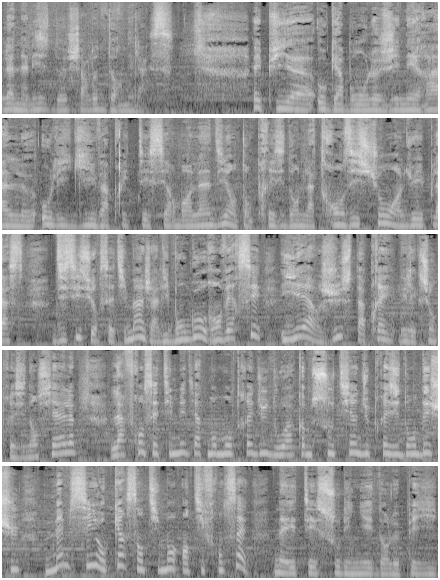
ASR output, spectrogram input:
L'analyse de Charlotte Dornelas. Et puis euh, au Gabon, le général Oligui va prêter serment lundi en tant que président de la transition en lieu et place d'ici sur cette image Ali Bongo renversé hier juste après l'élection présidentielle. La France est immédiatement montrée du doigt comme soutien du président déchu, même si aucun sentiment anti-français n'a été souligné dans le pays.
